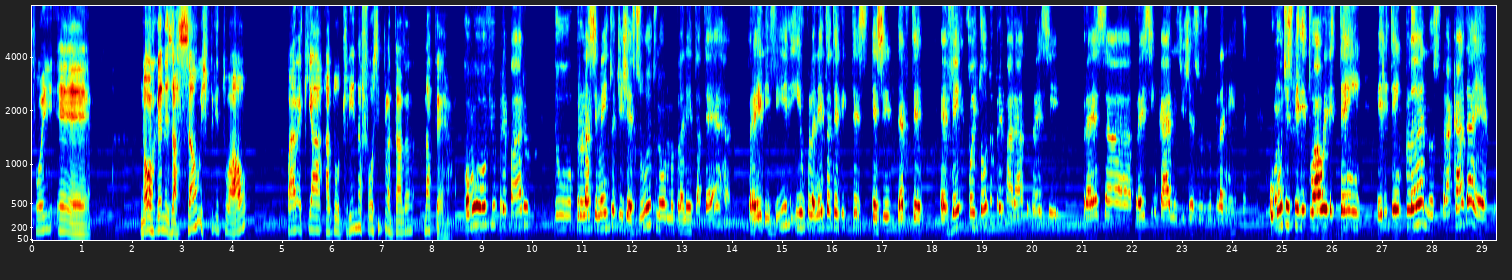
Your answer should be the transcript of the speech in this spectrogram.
foi é, uma organização espiritual para que a, a doutrina fosse implantada na Terra. Como houve o preparo para o nascimento de Jesus no, no planeta Terra, para ele vir, e o planeta teve que ter, ter deve ter, é, foi todo preparado para esse para essa para esse encarne de Jesus no planeta. O mundo espiritual ele tem ele tem planos para cada época.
